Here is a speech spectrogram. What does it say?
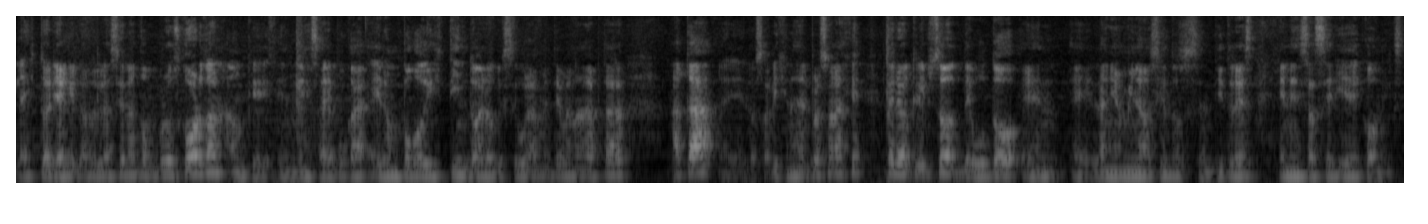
la historia que lo relaciona con Bruce Gordon, aunque en esa época era un poco distinto a lo que seguramente van a adaptar acá, eh, los orígenes del personaje, pero Eclipso debutó en eh, el año 1963 en esa serie de cómics.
